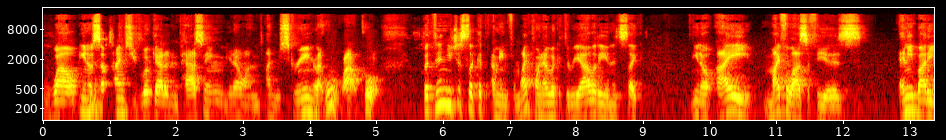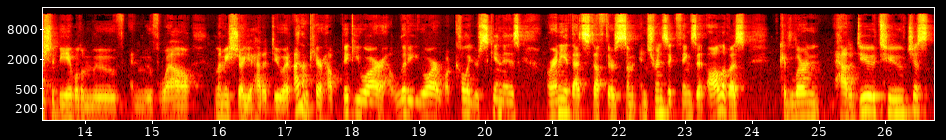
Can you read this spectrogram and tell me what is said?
while you know sometimes you look at it in passing you know on on your screen you're like oh wow cool but then you just look at i mean from my point i look at the reality and it's like you know i my philosophy is anybody should be able to move and move well let me show you how to do it i don't care how big you are or how little you are or what color your skin is or any of that stuff there's some intrinsic things that all of us could learn how to do to just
